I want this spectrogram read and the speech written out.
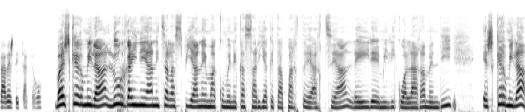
babes ditzakegu. Ba esker mila, lur gainean itzalazpian emakumeneka zariak eta parte hartzea, leire emilikoa lagamendi, esker mila.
